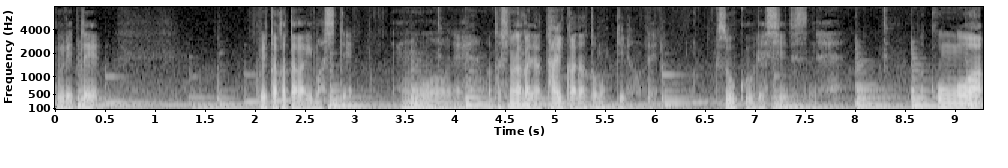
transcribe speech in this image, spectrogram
くれてくれた方がいましてもうね私の中では対価だと思っているのですごく嬉しいですね今後は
